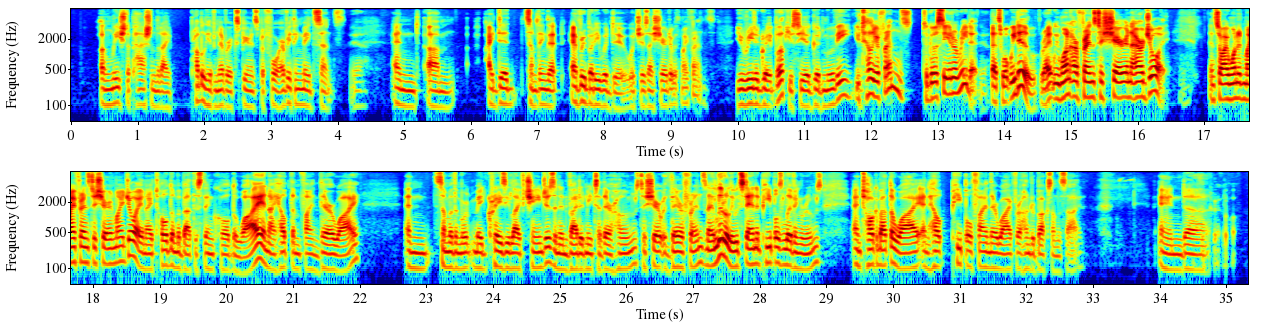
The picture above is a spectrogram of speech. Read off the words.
unleashed a passion that I probably have never experienced before. Everything made sense. Yeah. And um, I did something that everybody would do, which is I shared it with my friends. You read a great book, you see a good movie, you tell your friends to go see it or read it. That's what we do, right? We want our friends to share in our joy. And so I wanted my friends to share in my joy. And I told them about this thing called the why, and I helped them find their why. And some of them were, made crazy life changes and invited me to their homes to share it with their friends. And I literally would stand in people's living rooms and talk about the why and help people find their why for a hundred bucks on the side. And uh,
